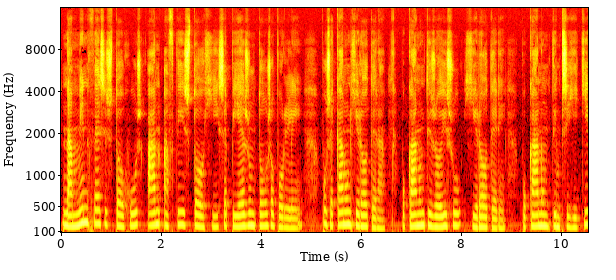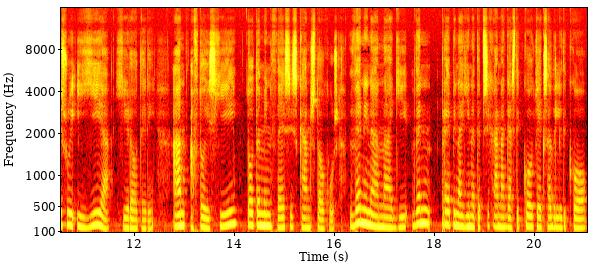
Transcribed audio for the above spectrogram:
να μην θέσεις στόχους αν αυτοί οι στόχοι σε πιέζουν τόσο πολύ, που σε κάνουν χειρότερα, που κάνουν τη ζωή σου χειρότερη, που κάνουν την ψυχική σου υγεία χειρότερη. Αν αυτό ισχύει, τότε μην θέσεις καν στόχους. Δεν είναι ανάγκη, δεν πρέπει να γίνεται ψυχαναγκαστικό και εξαντλητικό.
